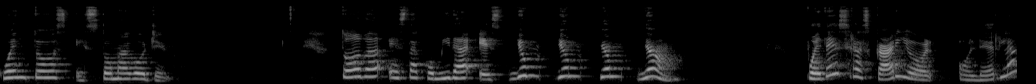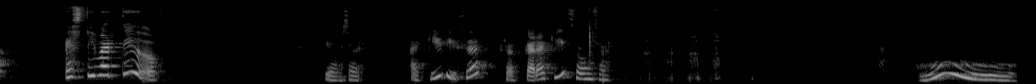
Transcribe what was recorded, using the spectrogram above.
Cuentos estómago lleno. Toda esta comida es yum, yum, yum, yum. ¿Puedes rascar y olerla? Es divertido. Y vamos a ver. Aquí dice rascar aquí. vamos a. Uh,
